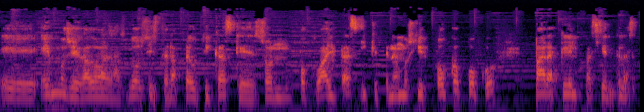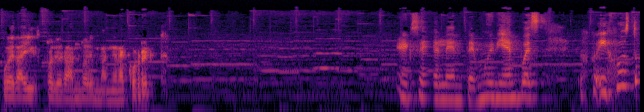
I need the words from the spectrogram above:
eh, hemos llegado a las dosis terapéuticas que son un poco altas y que tenemos que ir poco a poco para que el paciente las pueda ir tolerando de manera correcta. Excelente, muy bien, pues y justo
